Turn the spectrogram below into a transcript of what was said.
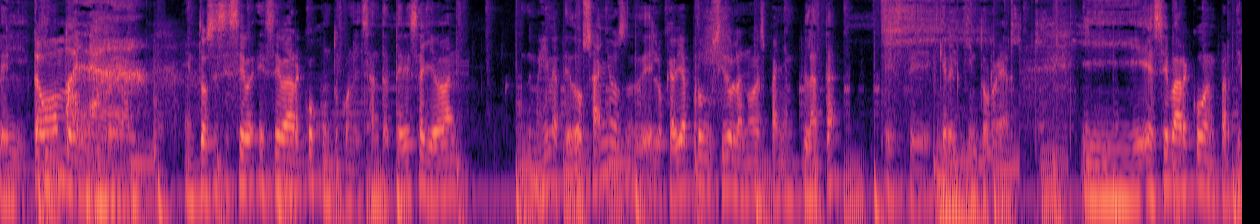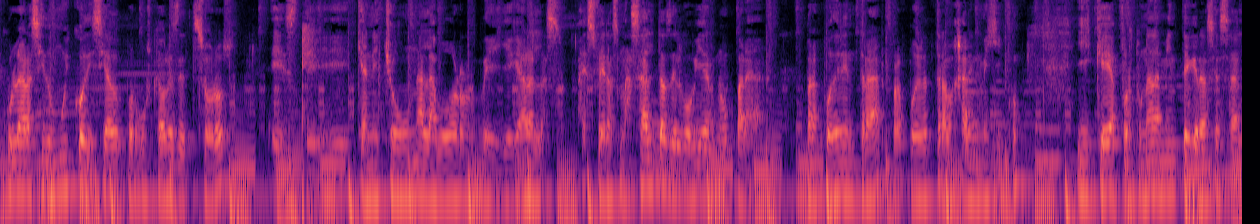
Del Tómala. Entonces ese, ese barco junto con el Santa Teresa llevaban imagínate, dos años de lo que había producido la Nueva España en plata, este, que era el quinto real. Y ese barco en particular ha sido muy codiciado por buscadores de tesoros, este, que han hecho una labor de llegar a las esferas más altas del gobierno para, para poder entrar, para poder trabajar en México, y que afortunadamente gracias al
